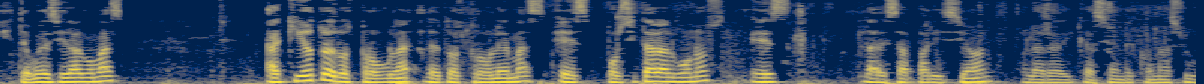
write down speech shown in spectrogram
Y te voy a decir algo más. Aquí otro de los, de los problemas es, por citar algunos, es la desaparición o la erradicación de CONASU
